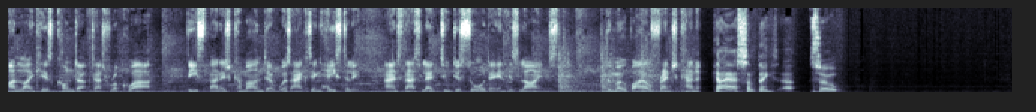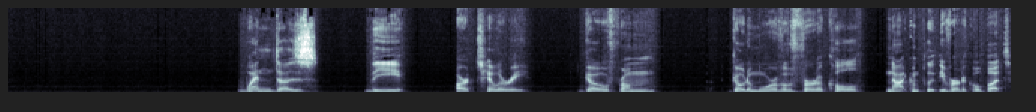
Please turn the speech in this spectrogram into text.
Unlike his conduct at Rocroi, the Spanish commander was acting hastily, and that led to disorder in his lines. The mobile French cannon Can I ask something? Uh, so, when does the artillery go from go to more of a vertical, not completely vertical, but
